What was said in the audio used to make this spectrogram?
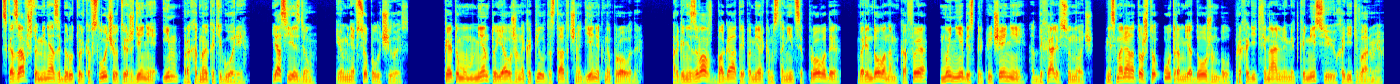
сказав, что меня заберут только в случае утверждения им проходной категории. Я съездил, и у меня все получилось. К этому моменту я уже накопил достаточно денег на проводы, Организовав богатые по меркам станицы проводы, в арендованном кафе мы не без приключений отдыхали всю ночь, несмотря на то, что утром я должен был проходить финальную медкомиссию и уходить в армию.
